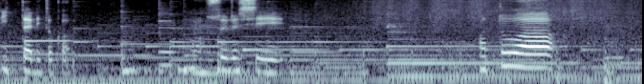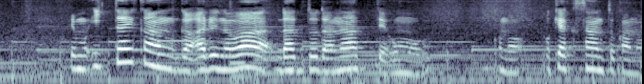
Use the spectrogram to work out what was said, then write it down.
行ったりとかもするし。あとはでも一体感があるのはラッドだなって思う。このお客さんとかの、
